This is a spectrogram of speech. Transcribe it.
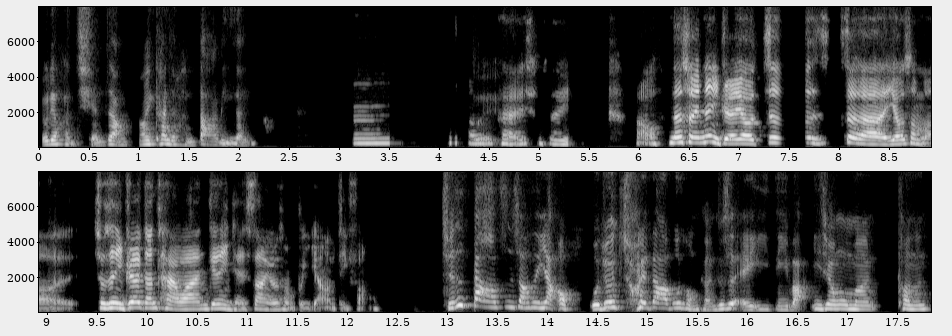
有点很前这样，然后你看起来很大力在压。嗯对，OK，所以好，那所以那你觉得有这这个有什么？就是你觉得跟台湾跟以前上有什么不一样的地方？其实大致上是一样哦。我觉得最大不同可能就是 AED 吧。以前我们可能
